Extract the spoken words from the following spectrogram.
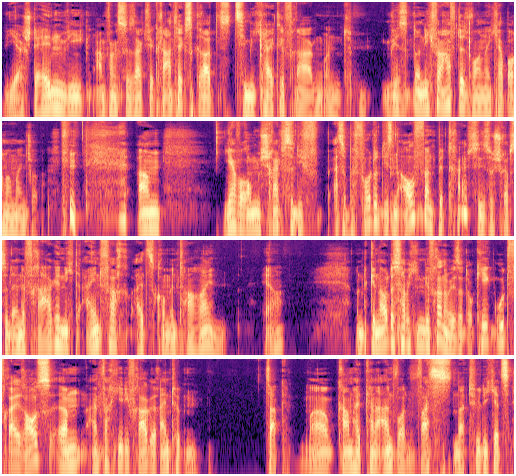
Wir stellen, wie anfangs gesagt, für Klartext gerade ziemlich heikle Fragen und wir sind noch nicht verhaftet worden. Ich habe auch noch meinen Job. ähm, ja, warum schreibst du die, also bevor du diesen Aufwand betreibst, wieso schreibst du deine Frage nicht einfach als Kommentar rein? Ja. Und genau das habe ich ihn gefragt. Habe gesagt, okay, gut, frei raus, ähm, einfach hier die Frage reintippen. zack, kam halt keine Antwort, was natürlich jetzt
